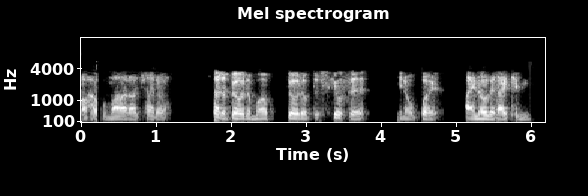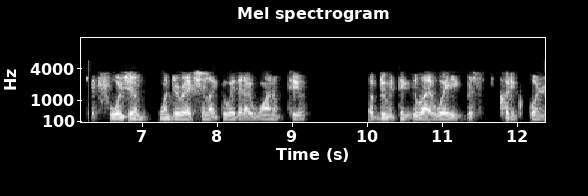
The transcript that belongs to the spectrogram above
I'll help them out. I'll try to, try to build them up, build up their skill set, you know, but I know that I can forge them one direction, like the way that I want them to, of doing things the right way versus cutting corners.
